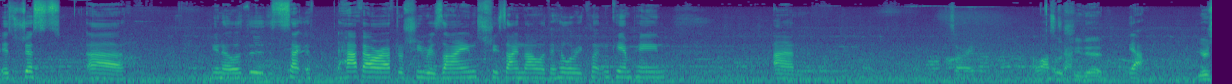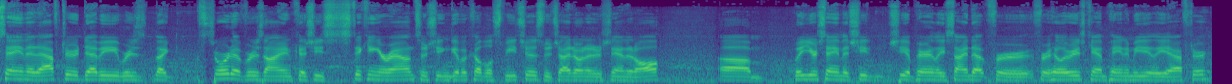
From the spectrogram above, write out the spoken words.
it's just, uh, you know, the sec- half hour after she resigned, she signed on with the Hillary Clinton campaign. Um, sorry, I lost Oh, track. she did. Yeah. You're saying that after Debbie, res- like, sort of resigned because she's sticking around so she can give a couple speeches, which I don't understand at all. Um, but you're saying that she she apparently signed up for, for Hillary's campaign immediately after.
